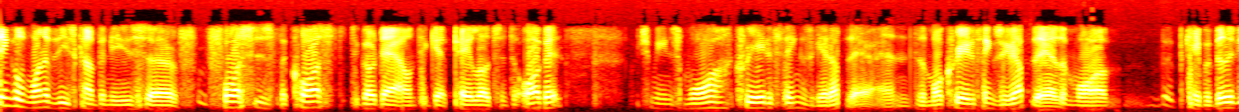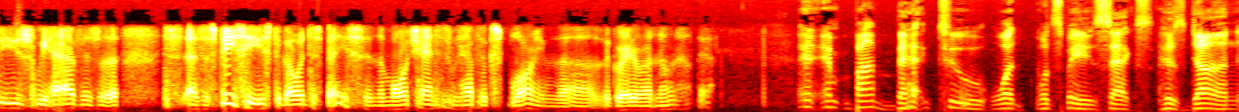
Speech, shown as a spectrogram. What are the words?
single one of these companies uh, f- forces the cost to go down to get payloads into orbit which means more creative things get up there. And the more creative things get up there, the more capabilities we have as a as a species to go into space, and the more chances we have of exploring the the greater unknown out there. And, and Bob, back to what what SpaceX has done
